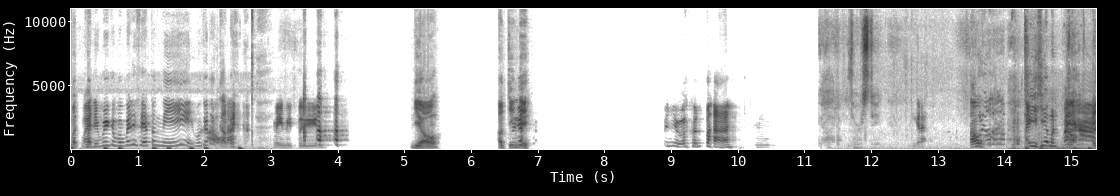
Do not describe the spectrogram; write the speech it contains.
มันหมามัยนถึงมึงกับมึงไม่ได้เซฟตรงนี้ มึงก็ต้องกลับไปมีมีปืนเดี๋ยว เอาจริงดิ ไปอยู่บนป่าอืม God, I'm thirsty. นี่ก็ได้เอาไอ้เหี้ยมันเอาไอ้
